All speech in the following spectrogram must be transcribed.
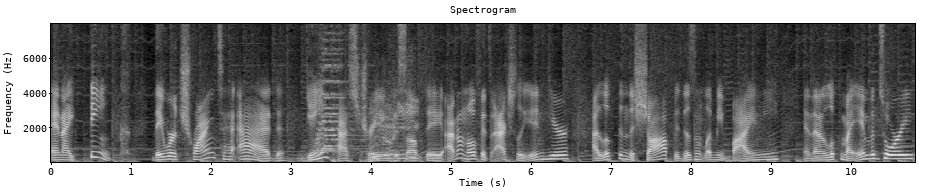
And I think they were trying to add Game Pass trading this update. I don't know if it's actually in here. I looked in the shop. It doesn't let me buy any. And then I looked in my inventory.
